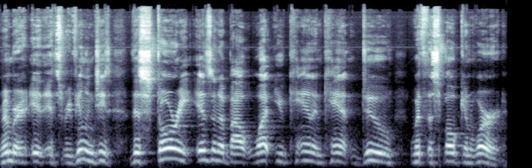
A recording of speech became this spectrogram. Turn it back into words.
Remember, it, it's revealing Jesus. This story isn't about what you can and can't do with the spoken word,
